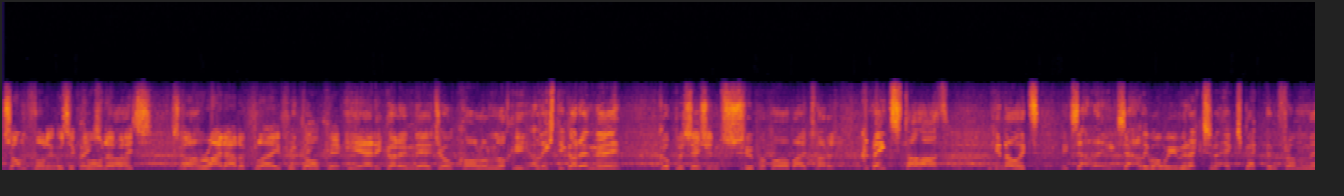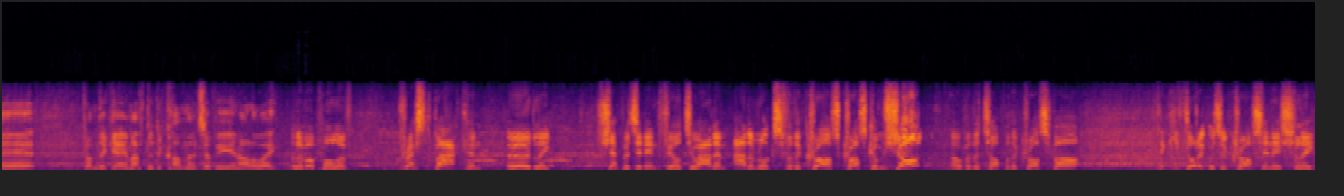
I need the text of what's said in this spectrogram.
John thought it was a corner, start. but it's, it's no. gone right out of play for a goal kick. Yeah, he got in there, Joe Cole. Unlucky. At least he got in there. Good position. Super ball by Torres. Great start. You know, it's exactly exactly what we were ex- expecting from uh, from the game after the comments of Ian Holloway. Liverpool have pressed back and Eardley shepherds it infield to Adam. Adam looks for the cross. Cross comes shot over the top of the crossbar. I think he thought it was a cross initially,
